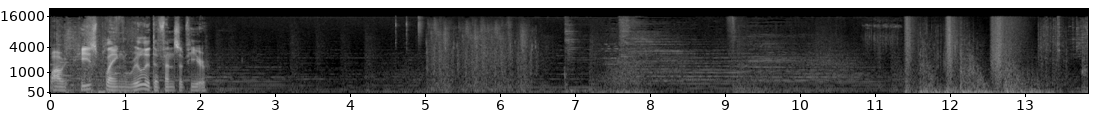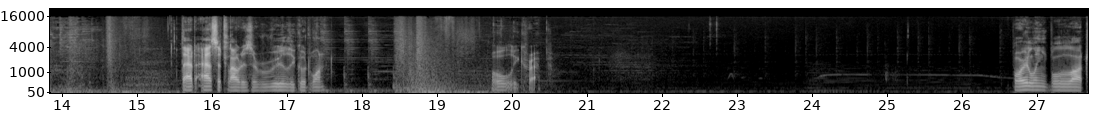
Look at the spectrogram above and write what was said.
Wow, he's playing really defensive here. That acid cloud is a really good one. Holy crap. Boiling blood.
